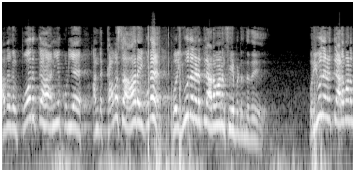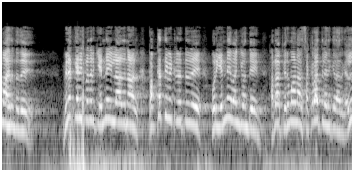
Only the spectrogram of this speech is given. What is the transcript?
அவர்கள் போருக்காக அணியக்கூடிய அந்த கவச ஆடை கூட ஒரு யூதனிடத்தில் அடமானம் செய்யப்பட்டிருந்தது. ஒரு யூதனிடத்தில் அடமானமாக இருந்தது. விலக்கரிப்பதற்கு எண்ணெய் இல்லாதனால் பக்கத்து வீட்டில் இருந்தது ஒரு எண்ணெய் வாங்கி வந்தேன். அதான் பெருமானார் சக்கராத்தில் இருக்கிறார்கள்.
